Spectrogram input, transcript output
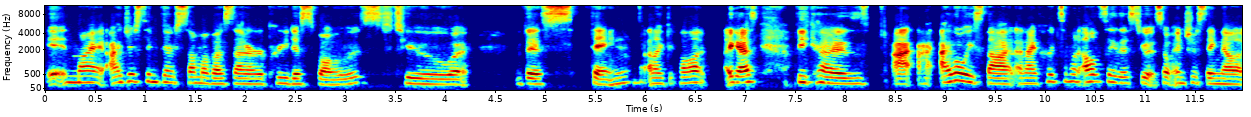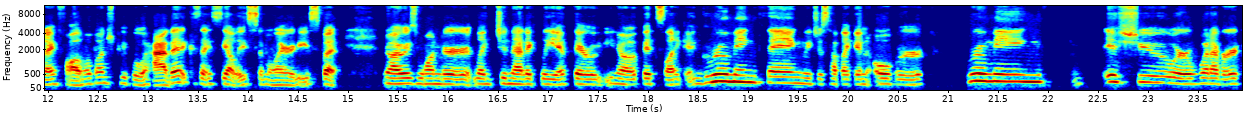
in my I just think there's some of us that are predisposed to this thing, I like to call it, I guess, because I, I, have always thought, and I've heard someone else say this too. It's so interesting now that I follow a bunch of people who have it because I see all these similarities. But you know, I always wonder, like genetically, if there, you know, if it's like a grooming thing, we just have like an over grooming issue or whatever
